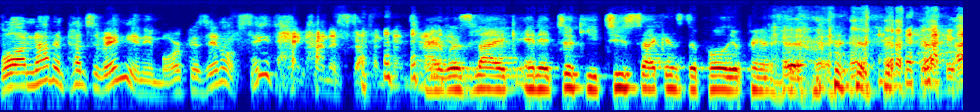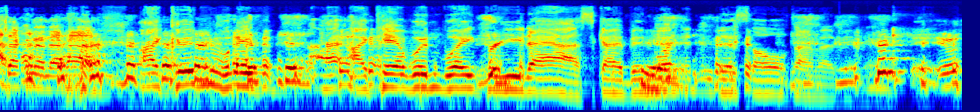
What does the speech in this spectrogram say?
Well, I'm not in Pennsylvania anymore because they don't say that kind of stuff in Pennsylvania. I was like, and it took you two seconds to pull your pants down. a second and a half. I couldn't wait. I, I can't wouldn't wait for you to ask. I've been wanting to do this the whole time I've been. here.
